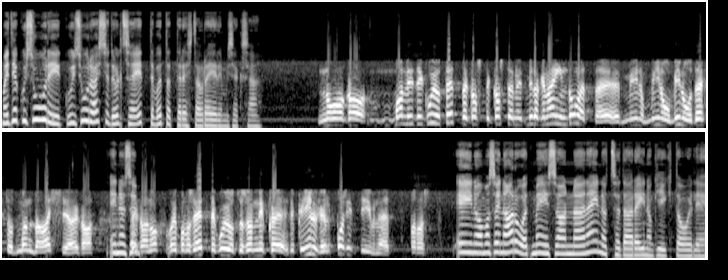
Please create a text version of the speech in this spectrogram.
ma ei tea, kui suuri, kui suuri asju te üldse ette võtate restaureerimiseks? No aga ma nüüd ei kujuta ette, kas te, kas te nüüd midagi näinud olete, minu, minu, minu tehtud mõnda asja, ega ei no see, ega noh, võib-olla see ettekujutus on niisugune, niisugune ilgelt positiivne, et pärast ei no ma sain aru, et mees on eh, näinud seda Reino kiiktooli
